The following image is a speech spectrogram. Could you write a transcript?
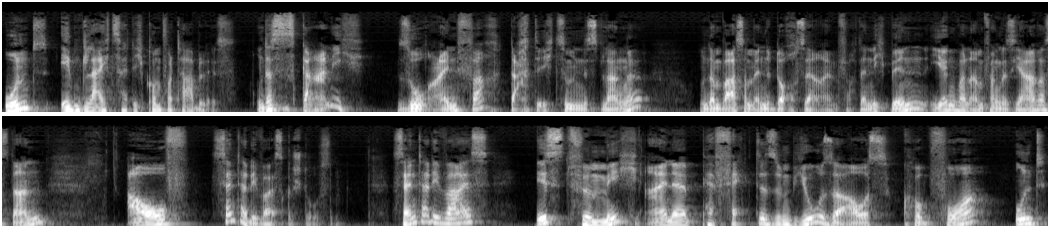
und eben gleichzeitig komfortabel ist. Und das ist gar nicht so einfach, dachte ich zumindest lange. Und dann war es am Ende doch sehr einfach. Denn ich bin irgendwann Anfang des Jahres dann auf Center Device gestoßen. Center Device ist für mich eine perfekte Symbiose aus Komfort und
